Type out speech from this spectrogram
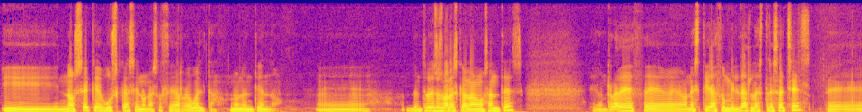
Y no sé qué buscas en una sociedad revuelta, no lo entiendo. Eh, dentro de esos valores que hablábamos antes, eh, honradez, eh, honestidad, humildad, las tres Hs, eh,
